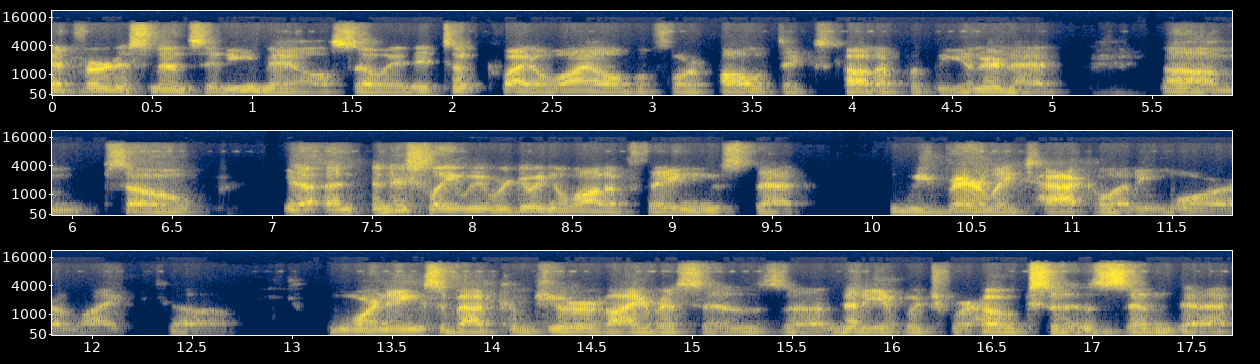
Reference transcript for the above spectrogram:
advertisements in email. So it, it, took quite a while before politics caught up with the internet. Um, so you know, initially we were doing a lot of things that we rarely tackle anymore, like uh, warnings about computer viruses, uh, many of which were hoaxes, and uh,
